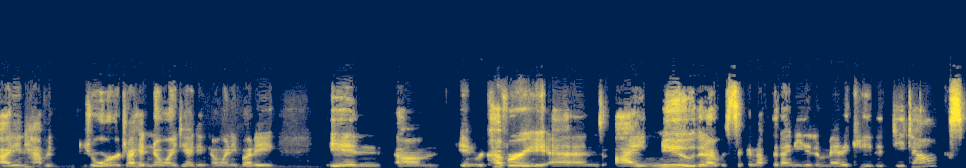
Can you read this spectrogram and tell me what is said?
i didn't have a george. I had no idea. I didn't know anybody in um, in recovery. And i knew that i was sick enough that i needed a medicated detox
